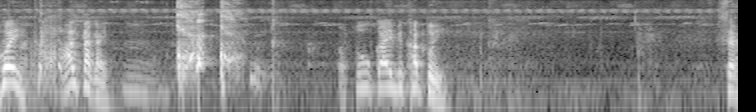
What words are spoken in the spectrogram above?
होय आलता काय? तू काय बी खातोय? सर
